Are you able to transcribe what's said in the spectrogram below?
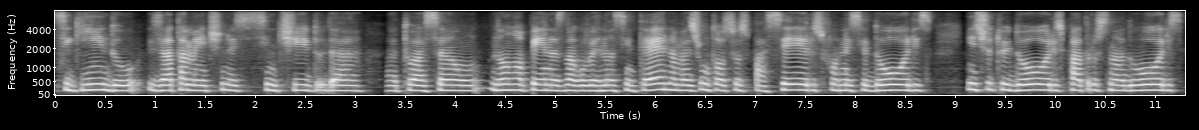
seguindo exatamente nesse sentido da atuação não apenas na governança interna, mas junto aos seus parceiros, fornecedores, instituidores, patrocinadores,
